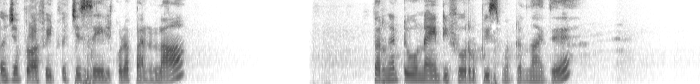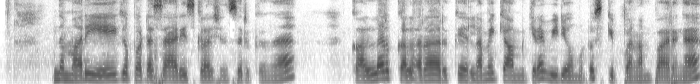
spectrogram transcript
கொஞ்சம் ப்ராஃபிட் வச்சு சேல் கூட பண்ணலாம். பாருங்கள் டூ நைன்ட்டி ஃபோர் ருபீஸ் மட்டும்தான் இது. இந்த மாதிரி ஏகப்பட்ட சாரீஸ் கலெக்ஷன்ஸ் இருக்குங்க. கலர் கலராக இருக்குது எல்லாமே காமிக்கிறேன் வீடியோ மட்டும் ஸ்கிப் பண்ணாமல் பாருங்கள்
